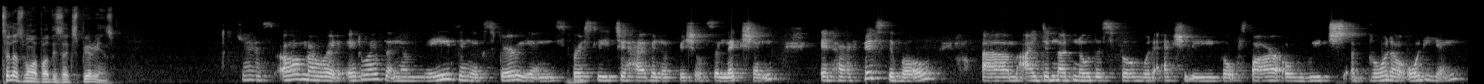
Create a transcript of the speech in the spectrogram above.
Tell us more about this experience. Yes. Oh my word. It was an amazing experience. Firstly, to have an official selection in her festival. Um, I did not know this film would actually go far or reach a broader audience.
